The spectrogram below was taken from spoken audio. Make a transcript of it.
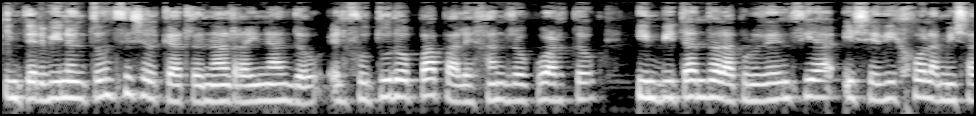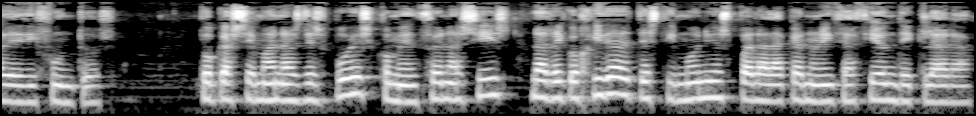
Intervino entonces el cardenal Reinaldo, el futuro papa Alejandro IV, invitando a la prudencia y se dijo la misa de difuntos. Pocas semanas después comenzó en Asís la recogida de testimonios para la canonización de Clara,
